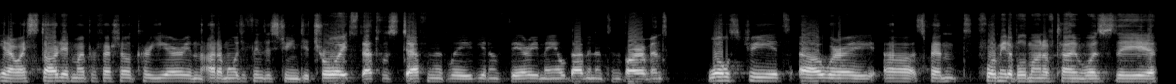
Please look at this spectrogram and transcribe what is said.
You know, I started my professional career in the automotive industry in Detroit. That was definitely, you know, very male-dominant environment. Wall Street, uh, where I uh, spent formidable amount of time, was the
